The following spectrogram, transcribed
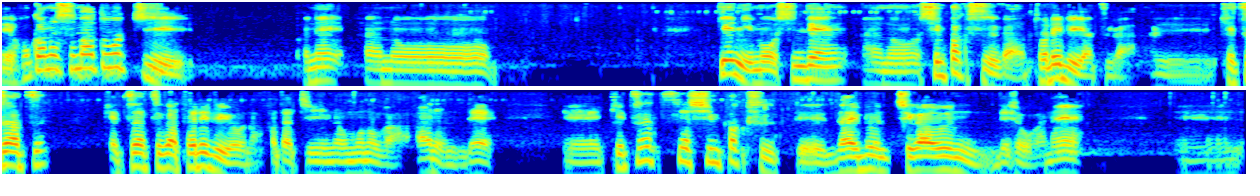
え他のスマートウォッチはね、あのー、現にもう心電、あの、心拍数が取れるやつが、えー、血圧血圧が取れるような形のものがあるんで、えー、血圧と心拍数ってだいぶ違うんでしょうかね。えー、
